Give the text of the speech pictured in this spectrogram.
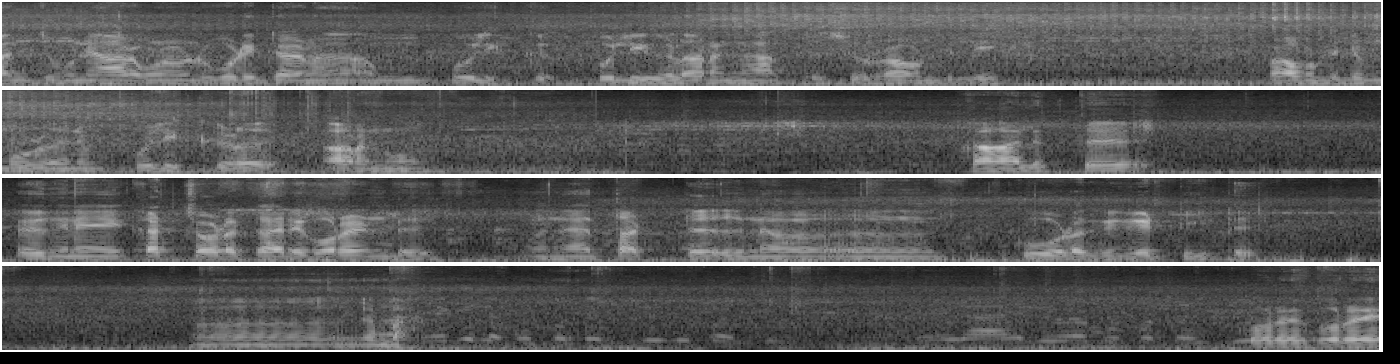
അഞ്ച് മണി ആറ് മണിയോട് കൂടിയിട്ടാണ് പുലിക്ക് പുലികൾ ഇറങ്ങുക തൃശ്ശൂർ റൗണ്ടിൽ റൗണ്ടിൽ മുഴുവനും പുലികൾ ഇറങ്ങും. കാലത്ത് ഇങ്ങനെ കച്ചവടക്കാർ കുറേ ഉണ്ട്. ഇങ്ങനെ തട്ട് ഇങ്ങനെ കൂടൊക്കെ കെട്ടിയിട്ട് കണ്ട? കുറേ കുറേ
